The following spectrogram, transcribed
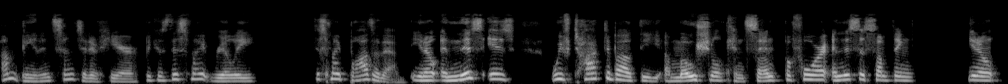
i'm being insensitive here because this might really this might bother them you know? And this is we've talked about the emotional consent before and this is something you know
